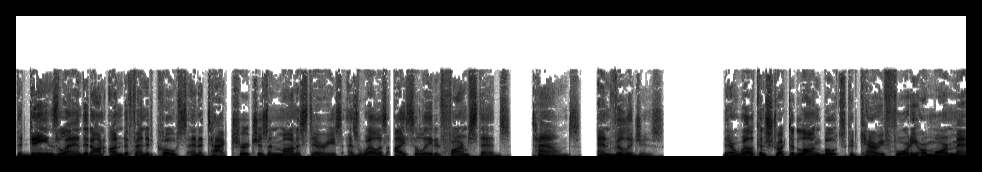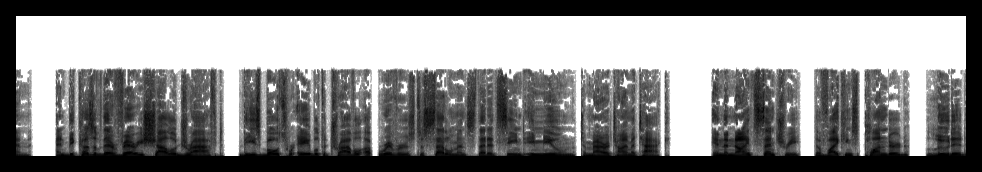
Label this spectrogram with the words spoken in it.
The Danes landed on undefended coasts and attacked churches and monasteries as well as isolated farmsteads, towns, and villages. Their well constructed longboats could carry 40 or more men, and because of their very shallow draft, these boats were able to travel up rivers to settlements that had seemed immune to maritime attack. In the ninth century, the Vikings plundered, looted,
